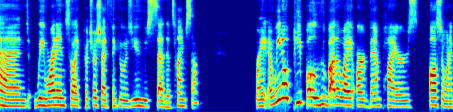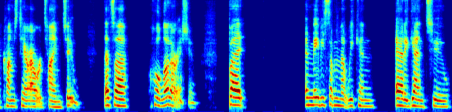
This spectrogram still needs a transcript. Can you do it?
and we run into like patricia i think it was you who said the time suck right? And we know people who by the way are vampires also when it comes to our time too. That's a whole other issue. But and maybe something that we can add again to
